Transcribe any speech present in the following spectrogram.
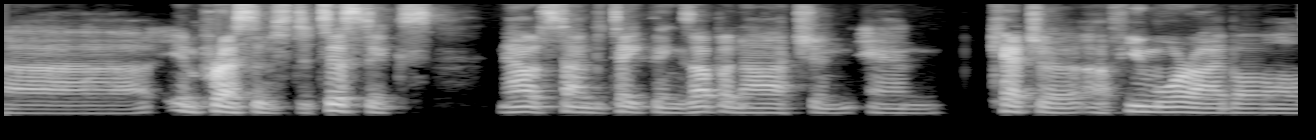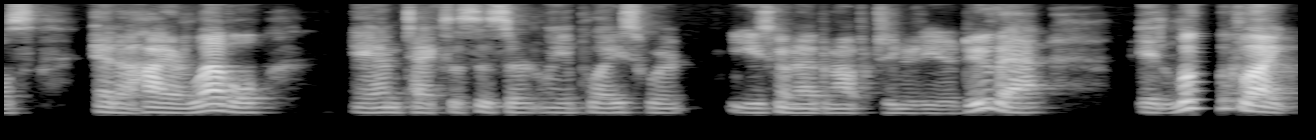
uh, impressive statistics now it's time to take things up a notch and and catch a, a few more eyeballs at a higher level. And Texas is certainly a place where he's going to have an opportunity to do that. It looked like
